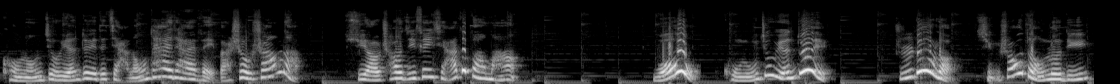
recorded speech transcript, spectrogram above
恐龙救援队的甲龙太太尾巴受伤了，需要超级飞侠的帮忙。”哇哦！恐龙救援队，知道了，请稍等，乐迪。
